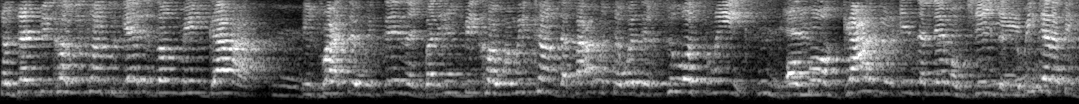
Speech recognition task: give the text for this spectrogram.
So just because we come together don't mean God is right there within us, but it's because when we come, the Bible says where there's two or three or more gathered in the name of Jesus. So we gotta be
